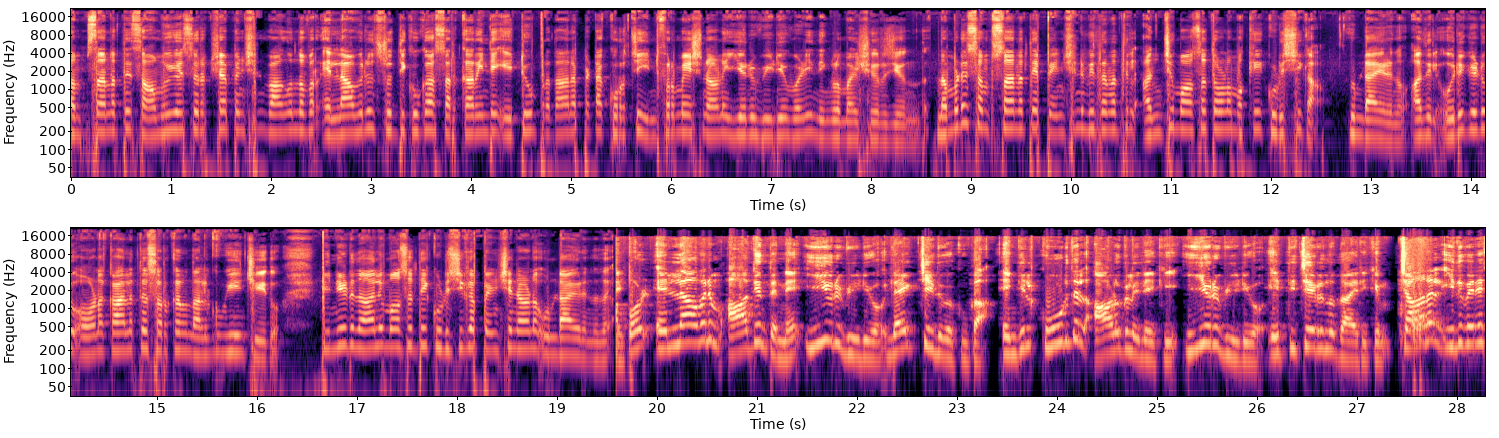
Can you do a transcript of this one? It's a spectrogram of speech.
സംസ്ഥാനത്തെ സാമൂഹിക സുരക്ഷാ പെൻഷൻ വാങ്ങുന്നവർ എല്ലാവരും ശ്രദ്ധിക്കുക. സർക്കാരിന്റെ ഏറ്റവും പ്രധാനപ്പെട്ട കുറച്ച് ഇൻഫർമേഷനാണ് ഈ ഒരു വീഡിയോ വഴി നിങ്ങളുമായി ഷെയർ ചെയ്യുന്നത്. നമ്മുടെ സംസ്ഥാനത്തെ പെൻഷൻ വിതരണത്തിൽ അഞ്ചു മാസത്തോളമൊക്കെ കുടിശ്ശിക. ഉണ്ടായിരുന്നു. അതിൽ ഒരു ഗഡു ഓണക്കാലത്ത് സർക്കാർ നൽകുകയും ചെയ്തു. പിന്നീട് നാലു മാസത്തെ കുടിശ്ശിക പെൻഷനാണ് ഉണ്ടായിരുന്നത്. അപ്പോൾ എല്ലാവരും ആദ്യം തന്നെ ഈ ഒരു വീഡിയോ ലൈക്ക് ചെയ്തു വെക്കുക. എങ്കിൽ കൂടുതൽ ആളുകളിലേക്ക് ഈ ഒരു വീഡിയോ എത്തിച്ചേരുന്നതായിരിക്കും. ചാനൽ ഇതുവരെ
